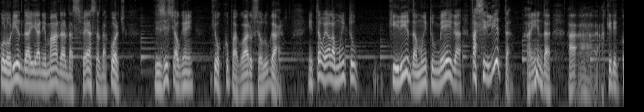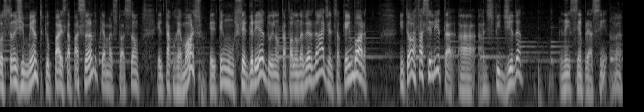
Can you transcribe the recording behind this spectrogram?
colorida e animada das festas da corte. Existe alguém que ocupa agora o seu lugar. Então ela muito querida, muito meiga, facilita ainda a, a, aquele constrangimento que o pai está passando, porque é uma situação, ele está com remorso, ele tem um segredo, ele não está falando a verdade, ele só quer ir embora. Então ela facilita a, a despedida que nem sempre é assim, né?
